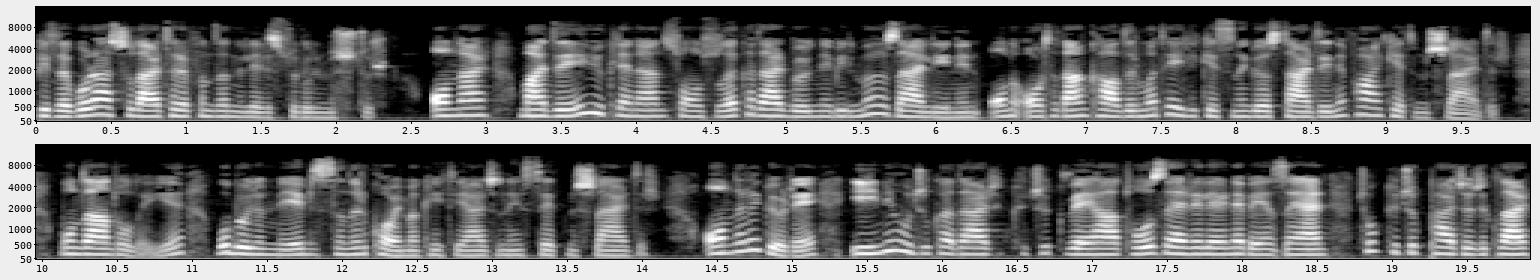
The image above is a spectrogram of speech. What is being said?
Pitagorasçılar tarafından ileri sürülmüştür. Onlar maddeye yüklenen sonsuza kadar bölünebilme özelliğinin onu ortadan kaldırma tehlikesini gösterdiğini fark etmişlerdir. Bundan dolayı bu bölünmeye bir sınır koymak ihtiyacını hissetmişlerdir. Onlara göre iğne ucu kadar küçük veya toz zerrelerine benzeyen çok küçük parçacıklar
